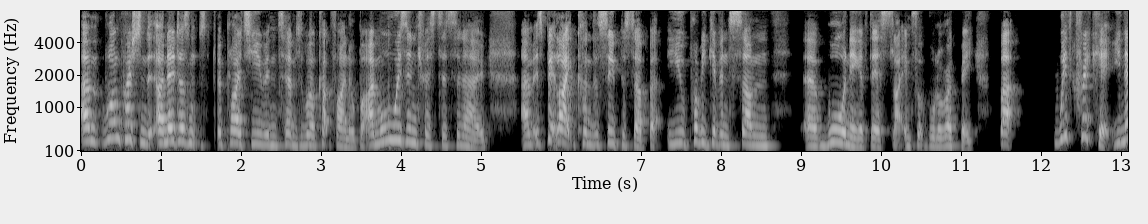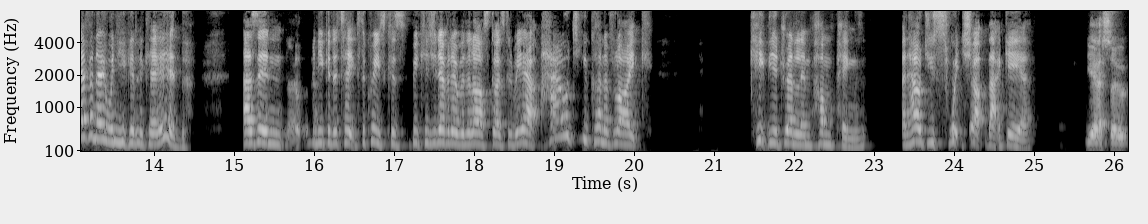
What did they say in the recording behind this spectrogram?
Um, one question that I know doesn't apply to you in terms of the World Cup final, but I'm always interested to know. Um, it's a bit like kind of the super sub, but you're probably given some uh, warning of this, like in football or rugby. But with cricket, you never know when you're going to get in, as in no. when you're going to take to the crease, because because you never know when the last guy's going to be out. How do you kind of like keep the adrenaline pumping, and how do you switch up that gear? Yeah, so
